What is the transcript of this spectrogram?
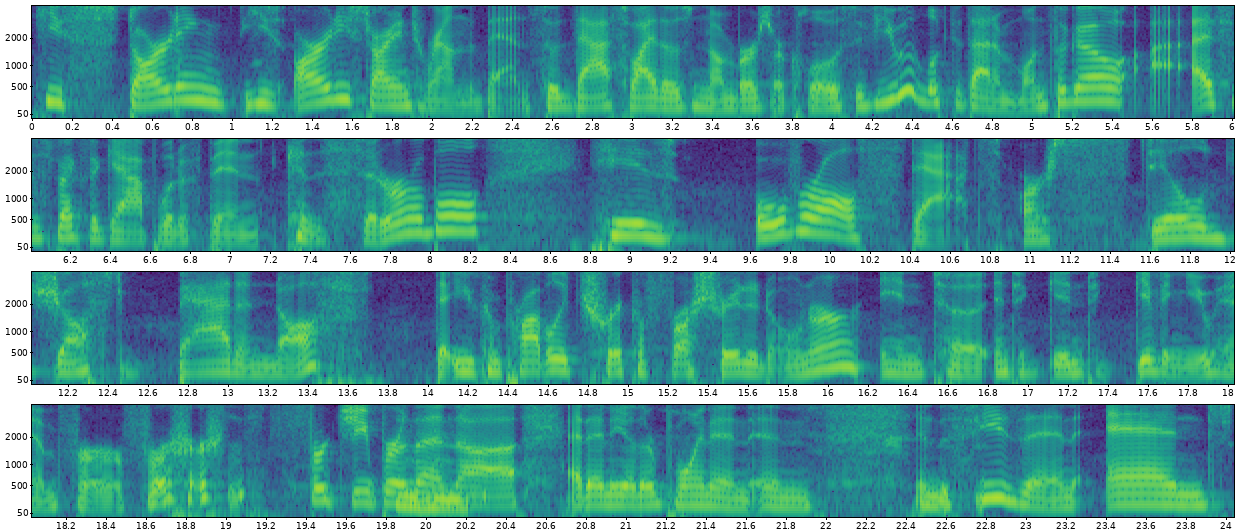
he's starting he's already starting to round the bend. So that's why those numbers are close. If you had looked at that a month ago, I suspect the gap would have been considerable. His overall stats are still just bad enough that you can probably trick a frustrated owner into into into giving you him for for for cheaper mm-hmm. than uh, at any other point in in in the season and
